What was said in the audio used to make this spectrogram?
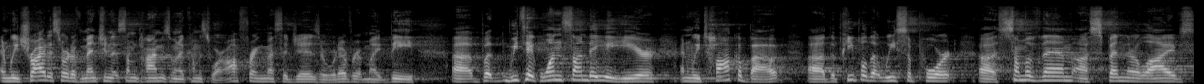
and we try to sort of mention it sometimes when it comes to our offering messages or whatever it might be. Uh, but we take one Sunday a year and we talk about uh, the people that we support. Uh, some of them uh, spend their lives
